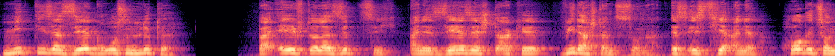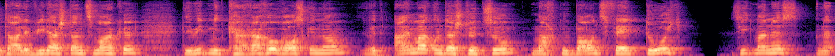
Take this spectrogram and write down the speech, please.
mit dieser sehr großen Lücke bei 11,70 Dollar eine sehr, sehr starke Widerstandszone hat. Es ist hier eine horizontale Widerstandsmarke, die wird mit Karacho rausgenommen, wird einmal Unterstützung, macht einen Bounce, fällt durch, sieht man es, und dann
